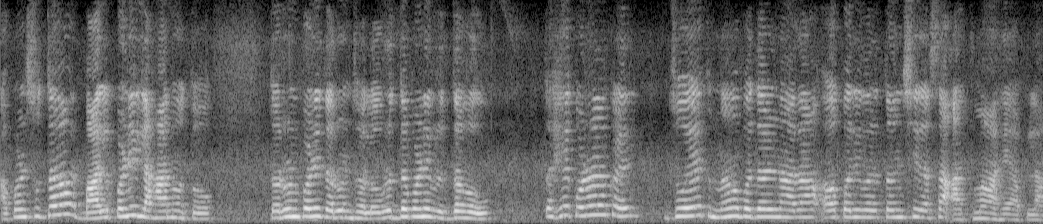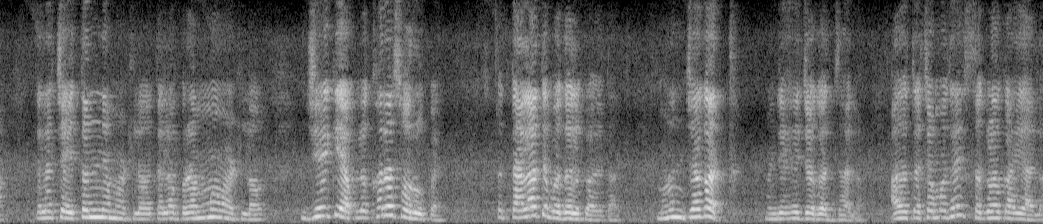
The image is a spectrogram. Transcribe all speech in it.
आपण सुद्धा बालपणी लहान होतो तरुणपणी तरुण झालो वृद्धपणी वृद्ध होऊ. तर हे कोणाला कळेल? जो एक न बदलणारा अपरिवर्तनशील असा आत्मा आहे आपला. त्याला चैतन्य म्हटलं त्याला ब्रह्म म्हटलं जे की आपलं खरं स्वरूप आहे. तर त्याला ते बदल कळतात. म्हणून जगत म्हणजे हे जगत झालं. आता त्याच्यामध्ये सगळं काही आलं.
